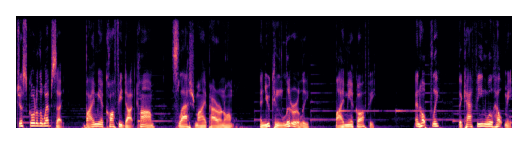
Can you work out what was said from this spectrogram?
Just go to the website, buymeacoffee.com slash myparanormal, and you can literally buy me a coffee. And hopefully, the caffeine will help me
